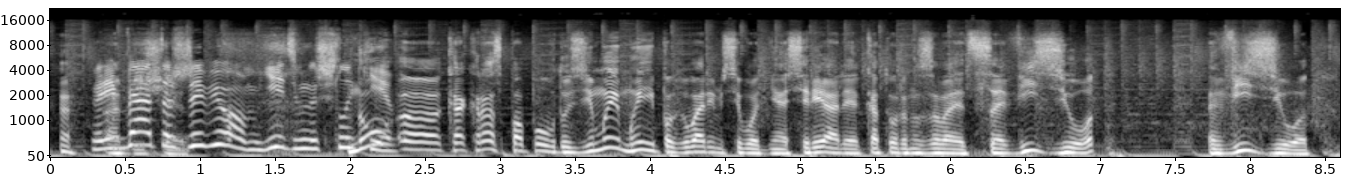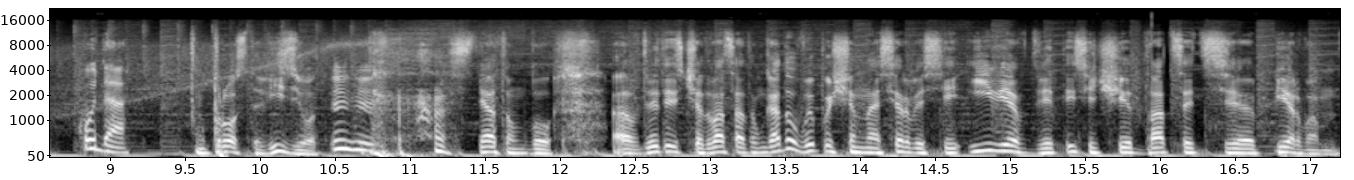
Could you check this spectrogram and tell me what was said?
Ребята, живем, едем на шашлыки. Ну, э, как раз по поводу зимы мы и поговорим сегодня о сериале, который называется «Везет». «Везет». Куда? Просто везет. Снят он был э, в 2020 году, выпущен на сервисе Иви в 2021.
